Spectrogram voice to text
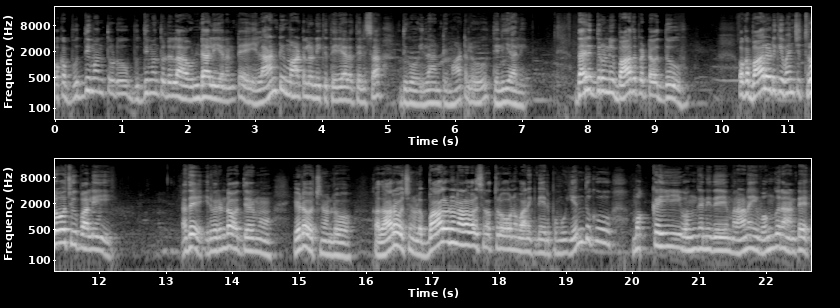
ఒక బుద్ధిమంతుడు బుద్ధిమంతుడిలా ఉండాలి అనంటే ఇలాంటి మాటలు నీకు తెలియాలో తెలుసా? ఇదిగో ఇలాంటి మాటలు తెలియాలి. దరిద్రుని బాధ పెట్టవద్దు. ఒక బాలుడికి మంచి త్రోవ చూపాలి. అదే ఇరవై రెండవ అధ్యాయము ఏడవ వచనంలో కాదు వచనంలో బాలుడు నడవలసిన త్రోవను వానికి నేర్పము. ఎందుకు మొక్కై వంగనిదే మ్రాణై వంగున అంటే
